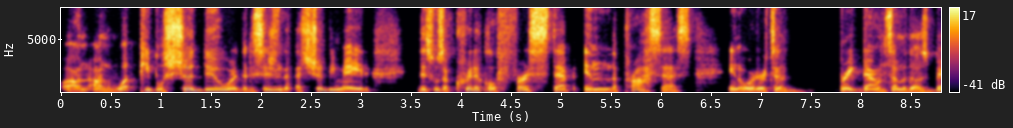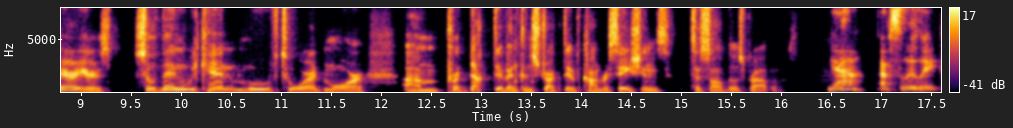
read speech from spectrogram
on, on what people should do or the decisions that should be made, this was a critical first step in the process in order to break down some of those barriers so then mm-hmm. we can move toward more um, productive and constructive conversations to solve those problems yeah, absolutely.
